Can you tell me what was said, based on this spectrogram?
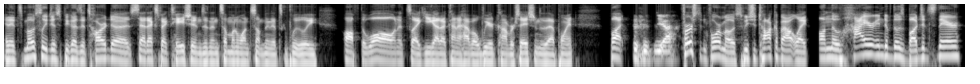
and it's mostly just because it's hard to set expectations and then someone wants something that's completely off the wall and it's like you got to kind of have a weird conversation to that point. But yeah. first and foremost we should talk about like on the higher end of those budgets there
